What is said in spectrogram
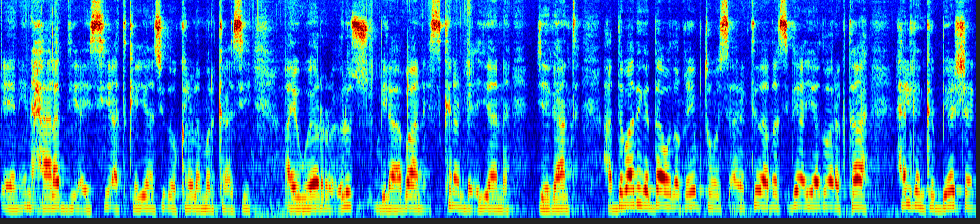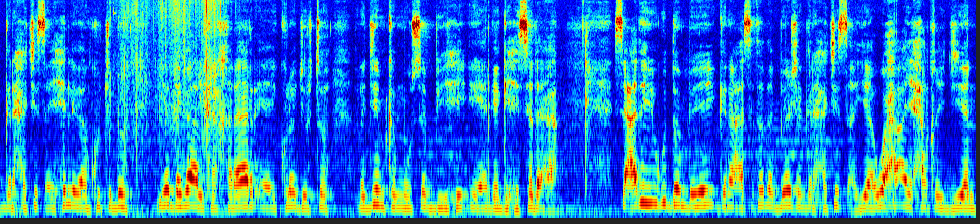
in xaaladii ay sii adkeeyaan. Sidoo kalena markaasi ay weerar culus bilaabaan iskana dhiciyaan jeegaanta. Haddaba adiga daawada qeybta hoose aragtidaada sidee ayaad u aragtaa halganka beesha garxajis ay xilligan ku jidho iyo dagaalka kharaar ee ay kula jirto rajiimka muuse biixi ee argagixisada ah saacadihii ugu dambeeyey ganacsatada beesha garxajis ayaa waxa ay xaqiijiyeen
